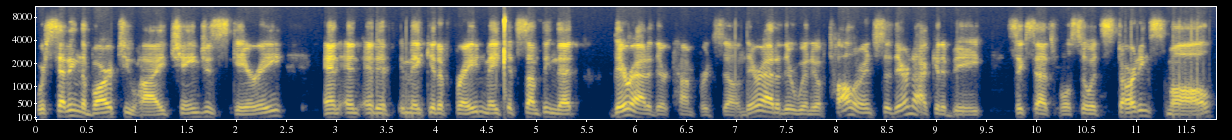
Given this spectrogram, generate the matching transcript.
We're setting the bar too high. Change is scary. And, and, and if, make it afraid, make it something that they're out of their comfort zone. They're out of their window of tolerance. So they're not going to be successful. So it's starting small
